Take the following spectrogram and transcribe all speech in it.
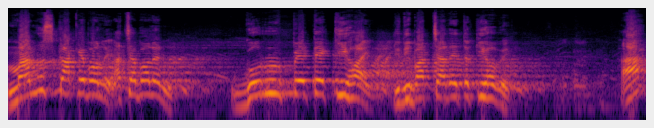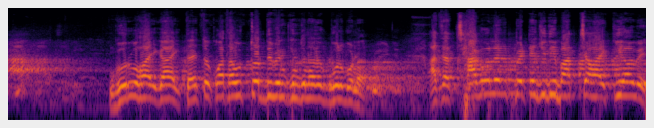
মানুষ কাকে বলে? আচ্ছা বলেন, গরুর পেটে কি হয়? যদি বাচ্চা দেয় তো কি হবে? হ্যাঁ? গরু হয় গাই, তাই তো কথা উত্তর দিবেন কিন্তু না বলব না। আচ্ছা ছাগলের পেটে যদি বাচ্চা হয়, কি হবে?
